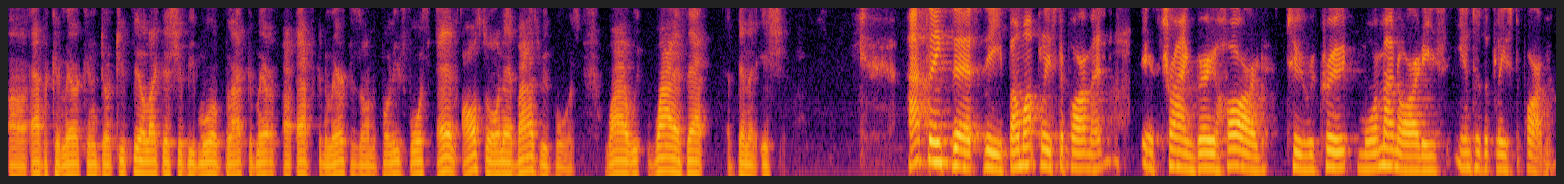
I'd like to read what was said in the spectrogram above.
uh, African American, don't you feel like there should be more Black Amer- uh, African Americans on the police force and also on advisory boards? Why we, why has that been an issue? I think that the Beaumont Police Department is trying very hard to recruit more minorities into the police department.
